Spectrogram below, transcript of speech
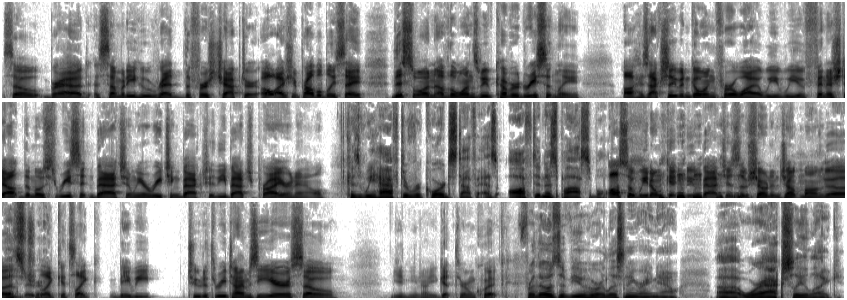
So, Brad, as somebody who read the first chapter, oh, I should probably say this one of the ones we've covered recently uh, has actually been going for a while. We we have finished out the most recent batch, and we are reaching back to the batch prior now. Because we have to record stuff as often as possible. Also, we don't get new batches of Shonen Jump manga. That's true. Like it's like maybe two to three times a year, so you you know you get through them quick. For those of you who are listening right now, uh, we're actually like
